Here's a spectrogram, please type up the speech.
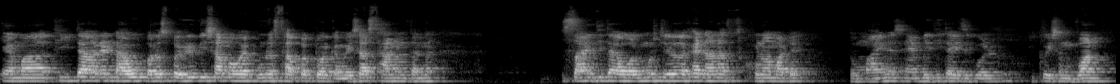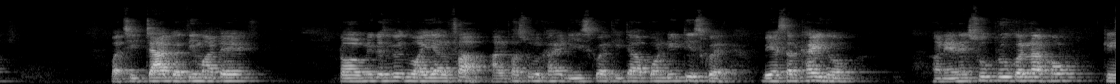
એમાં થીટા અને ટાઉ પરસ્પર વિરુદ્ધ દિશામાં હોય, પુનઃસ્થાપક ટોર્ક હંમેશા સ્થાનાંતરના. સાઇન થીટા ઓલમોસ્ટ એ લખાય નાના ખૂણા માટે. તો minus M B theta is equal to equation one પછી ચાર ગતિ માટે ટોર્કની કશું તો આઈ આલ્ફા આલ્ફા શું લખાય D square theta upon DT square બે સરખાઈ દો અને એને શું પ્રૂવ કરી નાખો કે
